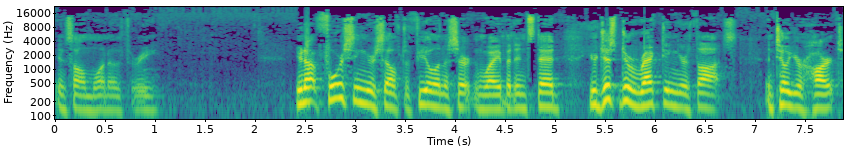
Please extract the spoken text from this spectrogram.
in Psalm 103. You're not forcing yourself to feel in a certain way, but instead, you're just directing your thoughts until your heart,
